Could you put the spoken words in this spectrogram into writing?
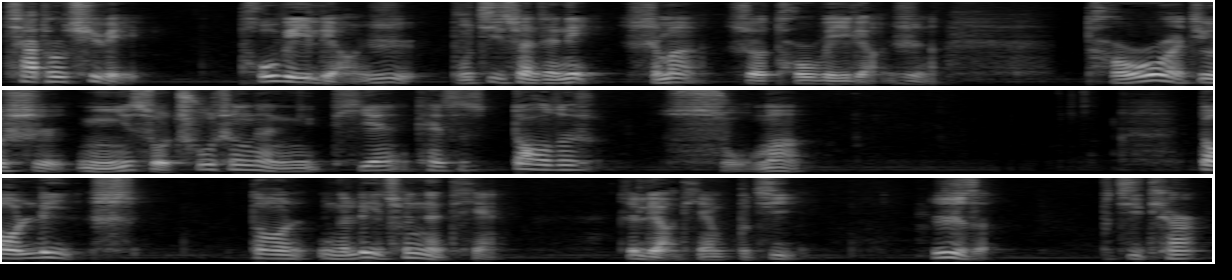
掐头去尾，头尾两日不计算在内。什么说头尾两日呢？头啊，就是你所出生的那天开始倒着数嘛，到立是到那个立春那天，这两天不记日子，不记天儿，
